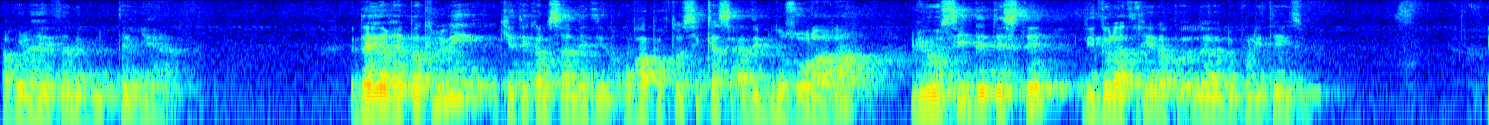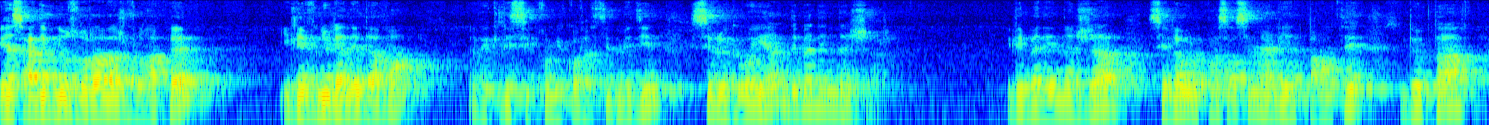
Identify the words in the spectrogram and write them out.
Abu al-Haytham ibn Tayyihan. D'ailleurs, il n'y a pas que lui qui était comme ça à Médine. On rapporte aussi qu'As'ad ibn Zurara, lui aussi détestait l'idolâtrie et le polythéisme. Et As'ad ibn Zurara, je vous le rappelle, il est venu l'année d'avant, avec les six premiers convertis de Médine, c'est le doyen des Bani Najjar. Et les Bani Najjar, c'est là où le prince a un lien de parenté de par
